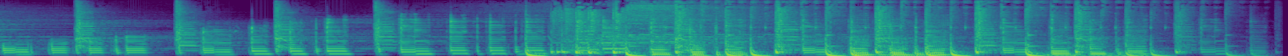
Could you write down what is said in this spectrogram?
Bye.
